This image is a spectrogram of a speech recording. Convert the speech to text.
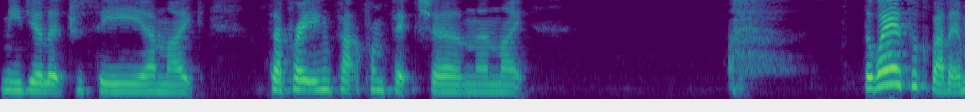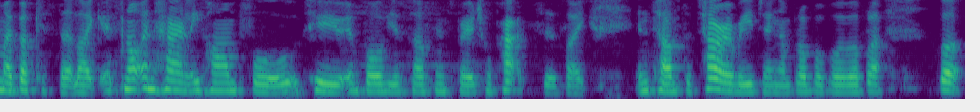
media literacy and like separating fact from fiction and like, the way I talk about it in my book is that like it's not inherently harmful to involve yourself in spiritual practices, like in terms of tarot reading and blah blah blah blah blah. But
